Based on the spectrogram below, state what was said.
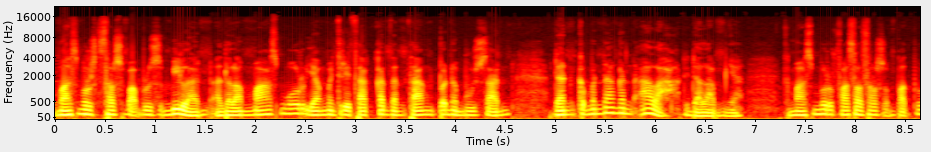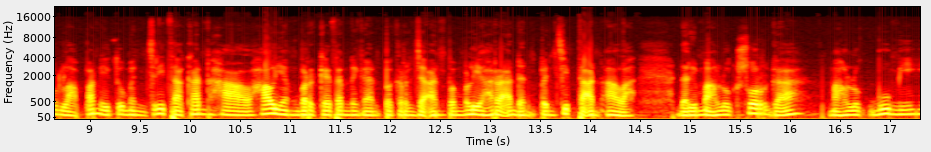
Mazmur 149 adalah mazmur yang menceritakan tentang penebusan dan kemenangan Allah di dalamnya. Mazmur pasal 148 itu menceritakan hal-hal yang berkaitan dengan pekerjaan pemeliharaan dan penciptaan Allah dari makhluk surga, makhluk bumi,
